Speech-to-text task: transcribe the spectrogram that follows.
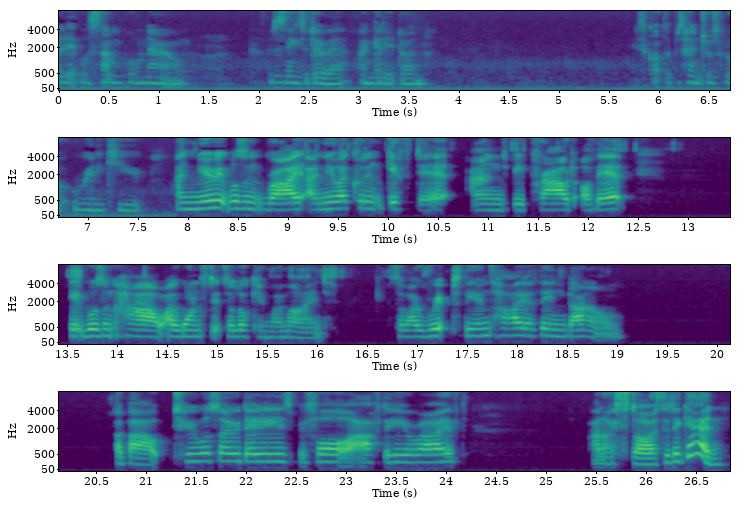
a little sample now. I just need to do it and get it done. It's got the potential to look really cute. I knew it wasn't right. I knew I couldn't gift it and be proud of it. It wasn't how I wanted it to look in my mind. So I ripped the entire thing down about two or so days before or after he arrived. And I started again.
